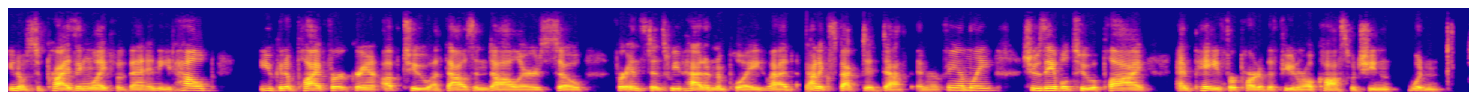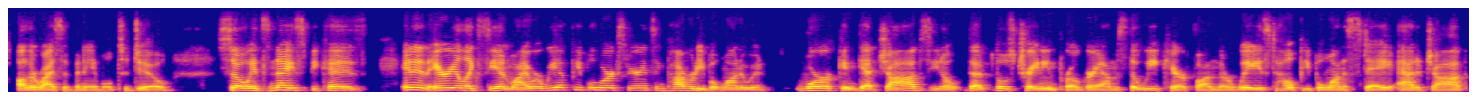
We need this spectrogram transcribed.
you know surprising life event and need help you can apply for a grant up to a thousand dollars. So for instance we've had an employee who had unexpected death in her family. She was able to apply and pay for part of the funeral costs which she wouldn't otherwise have been able to do. So it's nice because in an area like cny where we have people who are experiencing poverty but want to work and get jobs you know that those training programs the we care fund they're ways to help people want to stay at a job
